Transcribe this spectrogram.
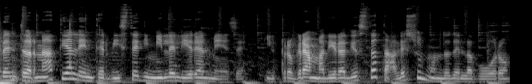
Bentornati alle interviste di Mille Lire al Mese, il programma di Radio Statale sul mondo del lavoro.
